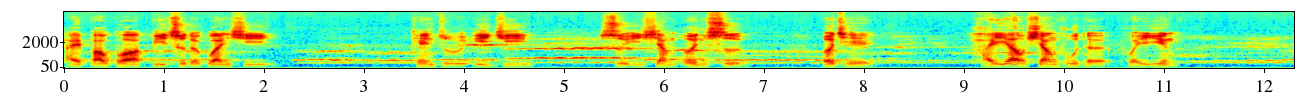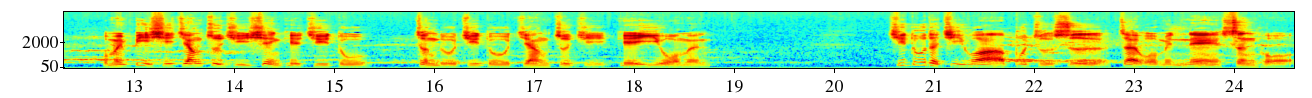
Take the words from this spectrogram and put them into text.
还包括彼此的关系。天主预计是一项恩赐，而且还要相互的回应。我们必须将自己献给基督，正如基督将自己给予我们。基督的计划不只是在我们内生活，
